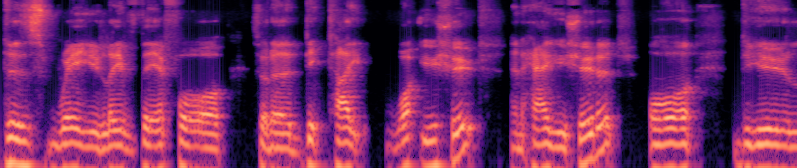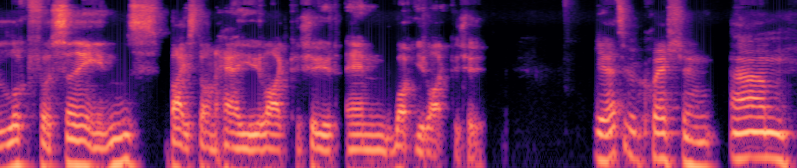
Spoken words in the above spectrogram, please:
Does where you live therefore sort of dictate what you shoot and how you shoot it, or do you look for scenes based on how you like to shoot and what you like to shoot? Yeah, that's a good question. Um,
